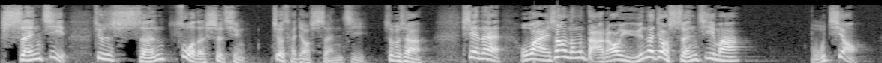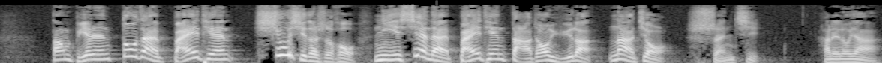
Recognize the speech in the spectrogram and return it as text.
神迹就是神做的事情，这才叫神迹，是不是？现在晚上能打着鱼，那叫神迹吗？不叫。当别人都在白天休息的时候，你现在白天打着鱼了，那叫神迹。哈利路亚。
